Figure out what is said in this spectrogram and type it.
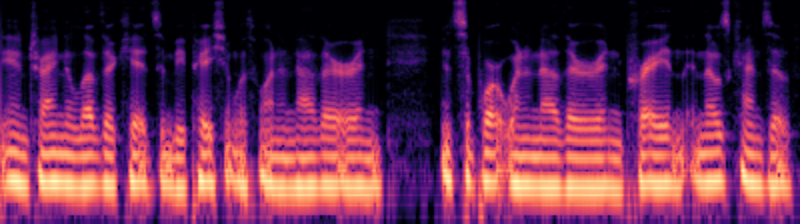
and trying to love their kids and be patient with one another and, and support one another and pray and, and those kinds of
